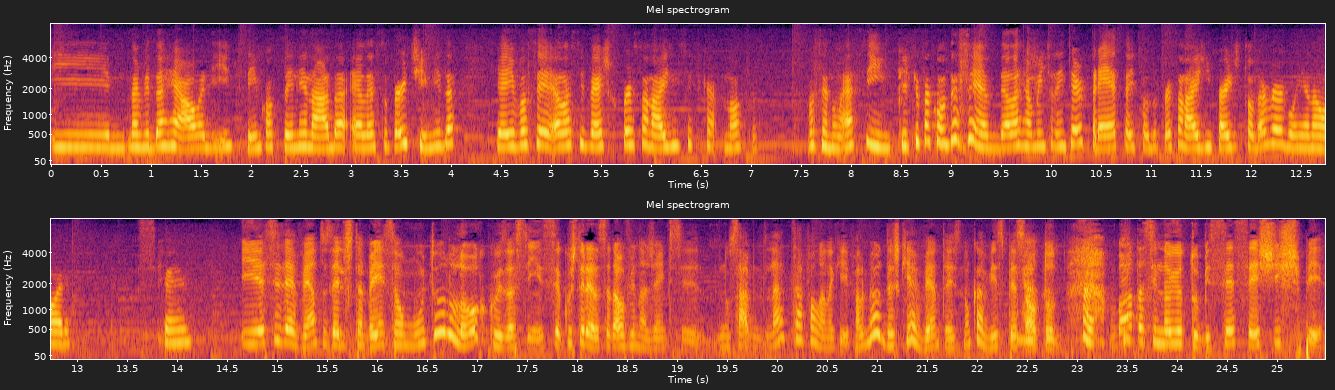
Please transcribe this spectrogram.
e na vida real ali, sem cosplay nem nada, ela é super tímida. E aí você, ela se veste com o personagem e você fica, nossa, você não é assim. O que que tá acontecendo? Ela realmente ela interpreta e todo o personagem perde toda a vergonha na hora. É, E esses eventos, eles também são muito loucos, assim. Você, costureiro, você tá ouvindo a gente, você não sabe nada que tá falando aqui. Fala, meu Deus, que evento é esse? Nunca vi esse pessoal todo. Bota assim no YouTube, CCXP.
